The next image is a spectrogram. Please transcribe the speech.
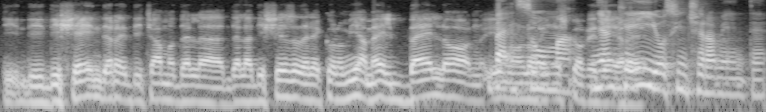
di, di, di, scendere diciamo del, della discesa dell'economia a me il bello io Beh, non insomma, lo riesco a vedere neanche io sinceramente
